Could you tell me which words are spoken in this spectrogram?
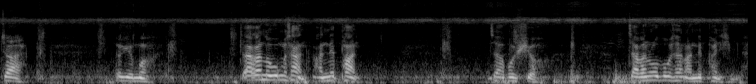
자, 여기 뭐, 작은 오봉산 안내판. 자, 보십시오. 작은 오봉산 안내판이십니다.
